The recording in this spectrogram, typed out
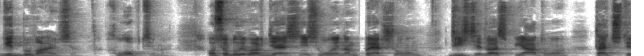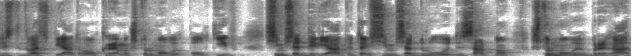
відбиваються хлопцями. Особлива вдячність воїнам 1-го, 225-го та 425-го окремих штурмових полків, 79-ї та 82-ї десантно-штурмових бригад.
